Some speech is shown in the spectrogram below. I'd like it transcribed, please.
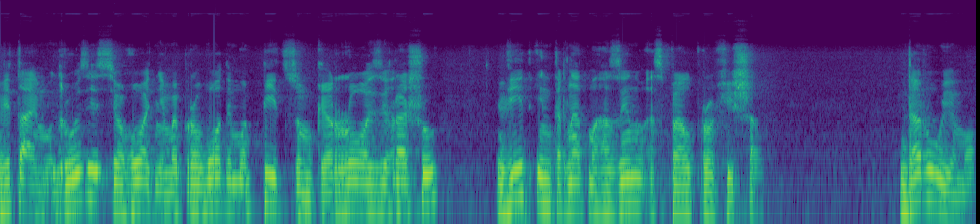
Вітаємо, друзі! Сьогодні ми проводимо підсумки розіграшу від інтернет-магазину SPL Professional. Даруємо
